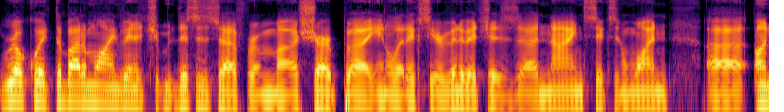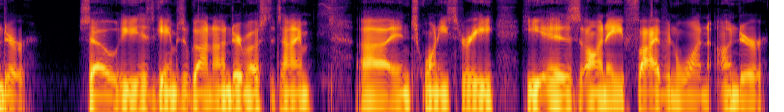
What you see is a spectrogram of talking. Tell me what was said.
real quick, the bottom line, Vinovich, this is uh, from uh, Sharp uh, Analytics here. Vinovich is uh, 9, 6, and 1 uh, under. So he, his games have gone under most of the time. Uh, in 23, he is on a 5 and 1 under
